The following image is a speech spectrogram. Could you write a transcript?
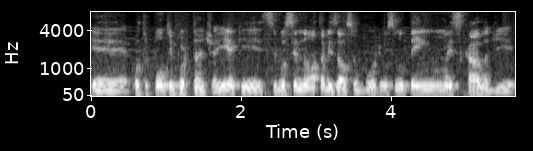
É, outro ponto importante aí é que se você não atualizar o seu board, você não tem uma escala de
